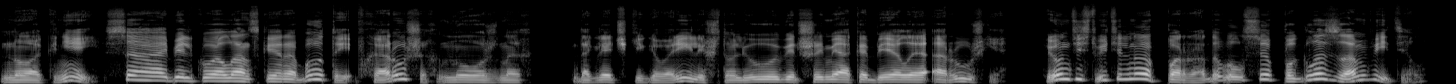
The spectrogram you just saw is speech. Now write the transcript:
Ну а к ней сабельку аланской работы в хороших ножнах. Доглядчики говорили, что любит Шемяка белое оружие, и он действительно порадовался, по глазам видел.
